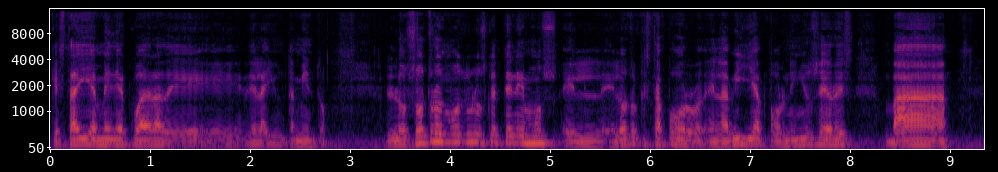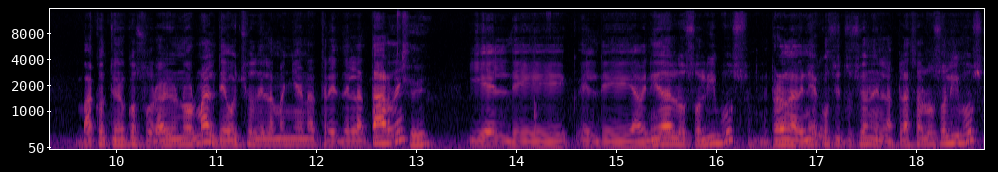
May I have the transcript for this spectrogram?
que está ahí a media cuadra de, eh, del ayuntamiento. Los otros módulos que tenemos, el, el, otro que está por en la villa, por Niños Héroes, va va a continuar con su horario normal, de 8 de la mañana a 3 de la tarde. Y el de, el de Avenida Los Olivos, perdón, Avenida Constitución en la Plaza Los Olivos,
